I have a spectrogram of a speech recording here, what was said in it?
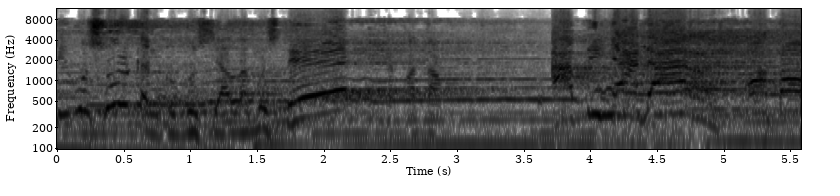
diusulkan kukus Allah apinyadar oto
